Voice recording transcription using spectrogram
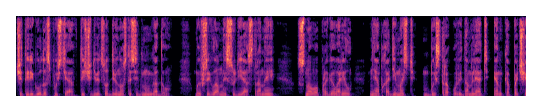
Четыре года спустя, в 1997 году, бывший главный судья страны снова проговорил необходимость быстро уведомлять НКПЧ.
